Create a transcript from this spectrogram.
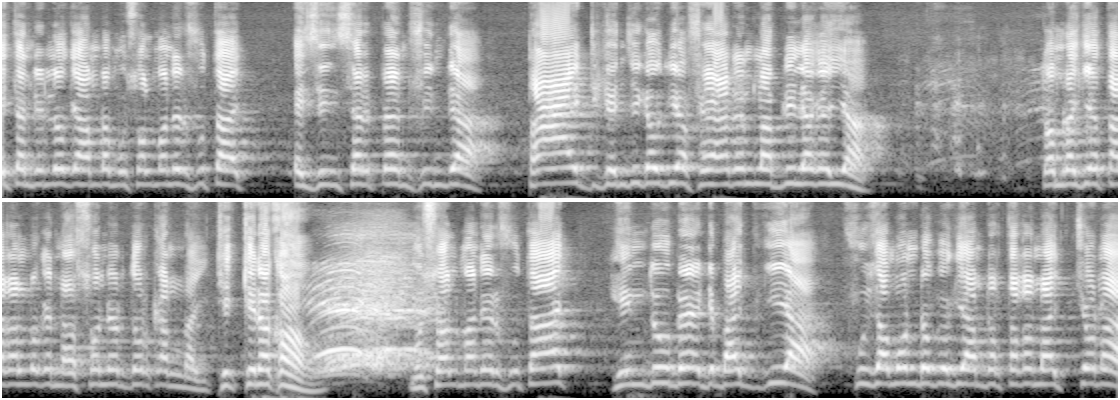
এইটা নিলগে আমরা মুসলমানের ফুতায় এই জিন্সের প্যান্ট ফিন্দা টাইট গেঞ্জি গাও দিয়া ফেয়ার অ্যান্ড লাভলি লাগাইয়া। তোমরা গিয়ে তারার লোকের নাচনের দরকার নাই, ঠিক কিনা কও? মুসলমানের ফুতায় হিন্দু বাইদ গিয়া, পূজা মণ্ডপে গিয়া আমরা তারা নাচছ না।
